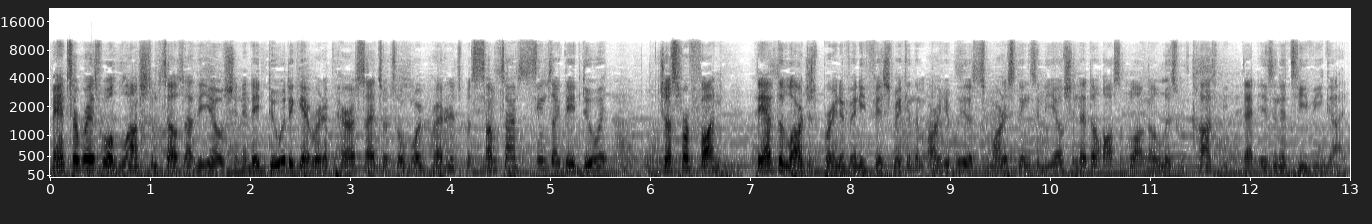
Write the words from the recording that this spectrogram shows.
Manta rays will launch themselves out of the ocean and they do it to get rid of parasites or to avoid predators, but sometimes it seems like they do it just for fun. They have the largest brain of any fish, making them arguably the smartest things in the ocean that don't also belong on a list with Cosby, that isn't a TV guide.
